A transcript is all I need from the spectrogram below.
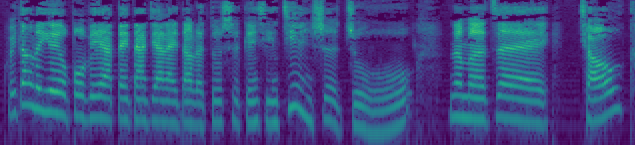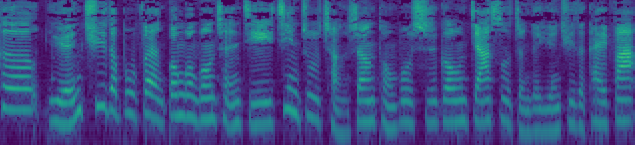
回到了悠悠宝贝啊，带大家来到了都市更新建设组。那么在。桥科园区的部分，公共工程及进驻厂商同步施工，加速整个园区的开发。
